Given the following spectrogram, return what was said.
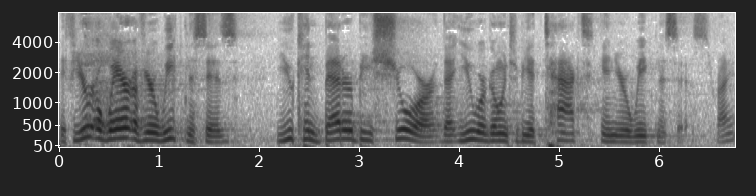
If you're aware of your weaknesses, you can better be sure that you are going to be attacked in your weaknesses, right?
